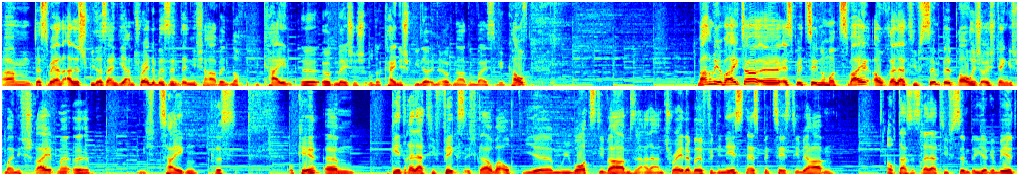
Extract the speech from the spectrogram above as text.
Ähm, das werden alles Spieler sein, die untradable sind, denn ich habe noch kein äh, irgendwelche oder keine Spieler in irgendeiner Art und Weise gekauft. Machen wir weiter. Äh, SBC Nummer 2, auch relativ simpel. Brauche ich euch, denke ich mal, nicht schreiben. Äh, nicht zeigen, Chris. Okay, ähm, geht relativ fix. Ich glaube auch die ähm, Rewards, die wir haben, sind alle untradable für die nächsten SPCs, die wir haben. Auch das ist relativ simpel hier gewählt.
